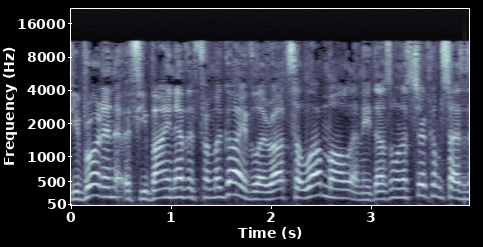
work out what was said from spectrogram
If you brought in, if you buy an evet from a guy, and he doesn't want to circumcise,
